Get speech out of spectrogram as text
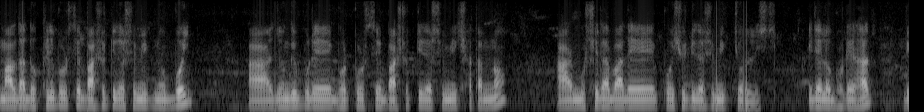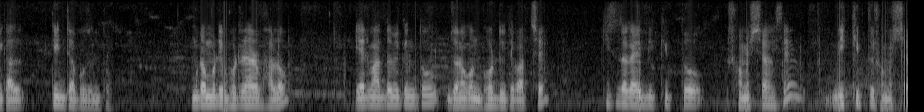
মালদা দক্ষিণে পড়ছে বাষট্টি দশমিক নব্বই আর জঙ্গিপুরে ভোট পড়ছে বাষট্টি দশমিক সাতান্ন আর মুর্শিদাবাদে পঁয়ষট্টি দশমিক চল্লিশ। এটা হলো ভোটের হার বিকাল তিনটা পর্যন্ত। মোটামুটি ভোটের হার ভালো। এর মাধ্যমে কিন্তু জনগণ ভোট দিতে পারছে। কিছু জায়গায় বিক্ষিপ্ত সমস্যা হয়েছে। বিক্ষিপ্ত সমস্যা।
